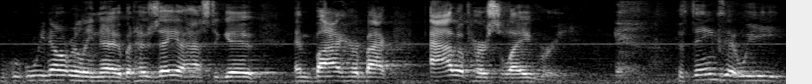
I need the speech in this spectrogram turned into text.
We don't really know, but Hosea has to go and buy her back out of her slavery. The things that we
